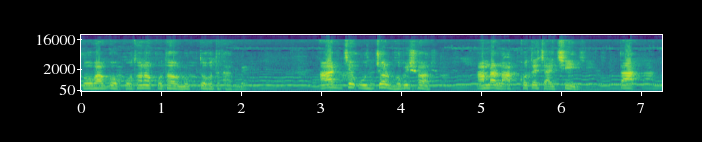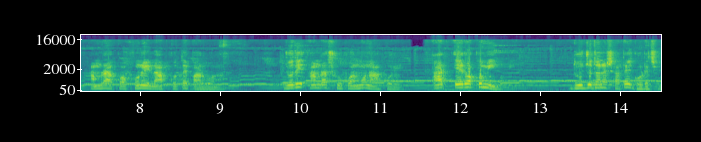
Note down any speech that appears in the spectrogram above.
সৌভাগ্য কোথাও না কোথাও লুপ্ত হতে থাকবে। আর যে উজ্জ্বল ভবিষ্যৎ আমরা লাভ করতে চাইছি, তা আমরা কখনোই লাভ করতে পারব না। যদি আমরা সুকর্ম না করি। আর এরকমই দুর্যোধনের সাথে ঘটেছিল।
